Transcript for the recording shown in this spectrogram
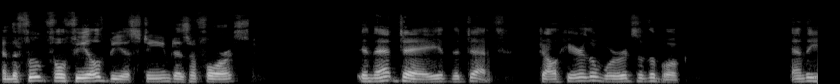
and the fruitful field be esteemed as a forest? In that day the deaf shall hear the words of the book, and the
